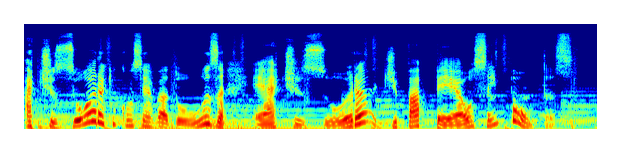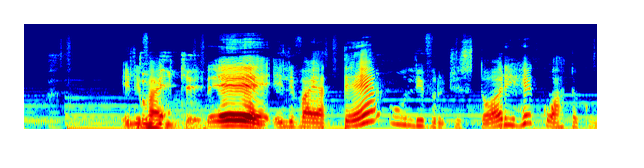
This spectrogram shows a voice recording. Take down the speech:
A tesoura que o conservador usa é a tesoura de papel sem pontas. Ele Do vai Mickey. É, ele vai até o livro de história e recorta com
